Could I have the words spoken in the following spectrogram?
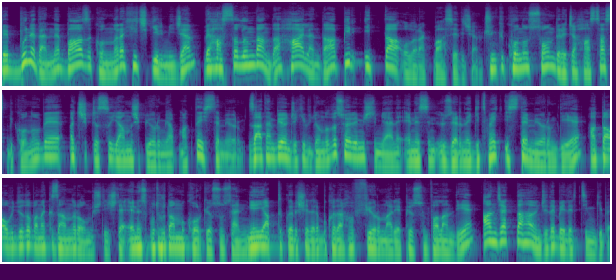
ve bu nedenle bazı konulara hiç girmeyeceğim ve hastalığından da halen daha bir iddia olarak bahsedeceğim. Çünkü konu son derece hassas bir konu ve açıkçası yanlış bir yorum yapmak da istemiyorum. Zaten bir önceki videomda da söylemiştim yani Enes'in üzerine gitmek istemiyorum diye. Hatta o videoda bana kızanlar olmuştu işte Enes Batur'dan mı korkuyorsun sen? Niye yaptıkları şeylere bu kadar hafif yorumlar yapıyorsun falan diye. Ancak daha önce de belirttiğim gibi.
